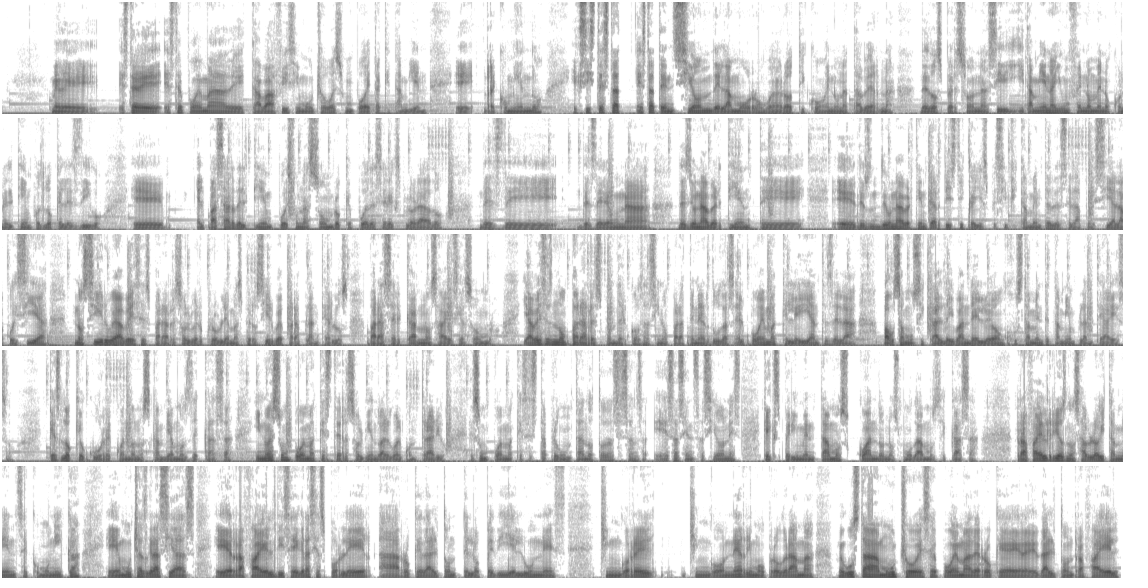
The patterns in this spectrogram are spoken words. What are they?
Me este, este poema de Cavafis y mucho es un poeta que también eh, recomiendo. Existe esta, esta tensión del amor homoerótico en una taberna de dos personas y, también hay un fenómeno con el tiempo, es lo que les digo. Eh, el pasar del tiempo es un asombro que puede ser explorado desde, desde, una, desde una vertiente eh, de, una vertiente artística y específicamente desde la poesía. La poesía no sirve a veces para resolver problemas, pero sirve para plantearlos, para acercarnos a ese asombro. Y a veces no para responder cosas, sino para tener dudas. El poema que leí antes de la pausa musical de Iván de León justamente también plantea eso qué es lo que ocurre cuando nos cambiamos de casa y no es un poema que esté resolviendo algo al contrario, es un poema que se está preguntando todas esas, esas sensaciones que experimentamos cuando nos mudamos de casa, Rafael Ríos nos habló y también se comunica. Eh, muchas gracias, eh, Rafael. Dice, gracias por leer. A Roque Dalton te lo pedí el lunes. Chingorre, chingonérrimo programa. Me gusta mucho ese poema de Roque Dalton, Rafael.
